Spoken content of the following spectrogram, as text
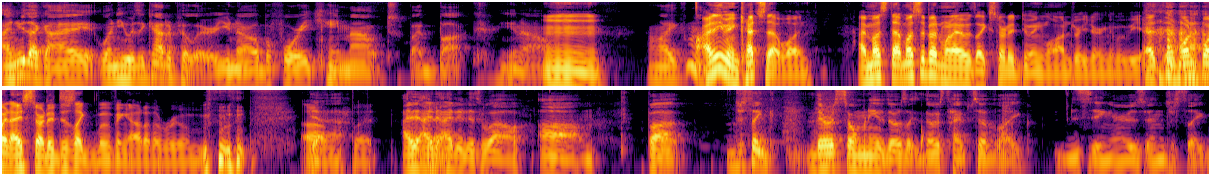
I knew that guy when he was a caterpillar, you know, before he came out by Buck, you know. Mm. I'm like, come on. I didn't even catch that one. I must that must have been when I was like started doing laundry during the movie. At, at one point, I started just like moving out of the room. um, Yeah. but I, I, I did as well. Um, but just like there were so many of those like those types of like zingers and just like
